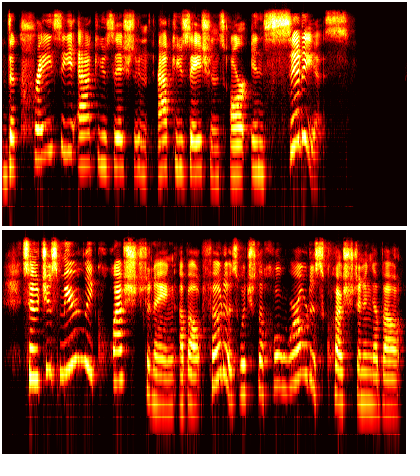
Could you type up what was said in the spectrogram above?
The crazy accusation accusations are insidious. So just merely questioning about photos, which the whole world is questioning about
